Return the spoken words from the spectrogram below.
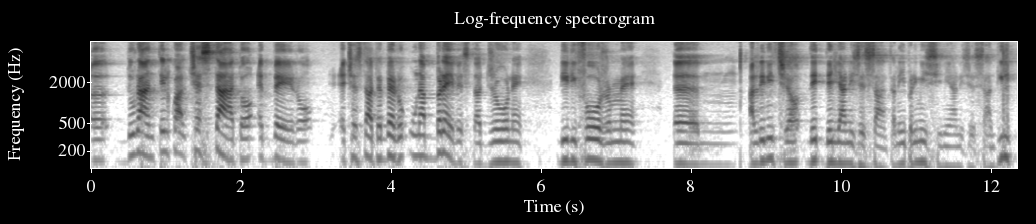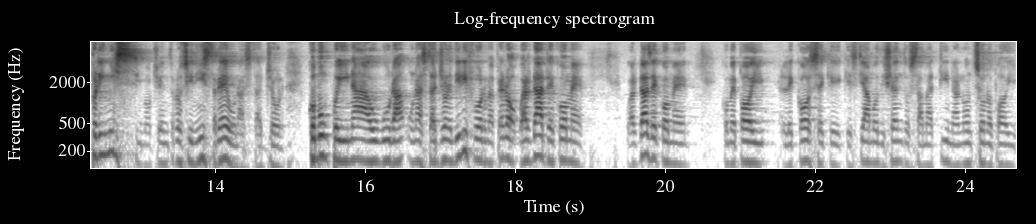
eh, durante il quale c'è stato, è vero, c'è stato, è vero, una breve stagione di riforme ehm, all'inizio de degli anni 60, nei primissimi anni 60. Il primissimo centrosinistra è una stagione, comunque inaugura una stagione di riforma, però guardate come, guardate come, come poi le cose che, che, stiamo dicendo stamattina non sono poi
